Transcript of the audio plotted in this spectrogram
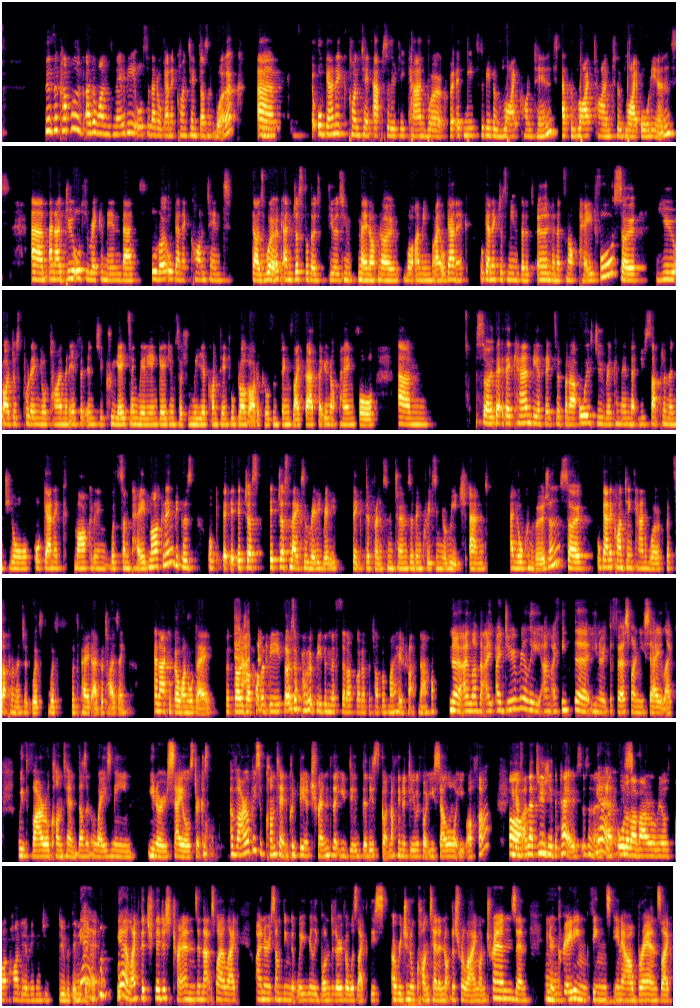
there's a couple of other ones, maybe also that organic content doesn't work. Um, mm. Organic content absolutely can work, but it needs to be the right content at the right time to the right audience. Um, and I do also recommend that although organic content does work, and just for those viewers who may not know what I mean by organic, organic just means that it's earned and it's not paid for. So you are just putting your time and effort into creating really engaging social media content or blog articles and things like that that you're not paying for. Um, so they, they can be effective but i always do recommend that you supplement your organic marketing with some paid marketing because it, just it just makes a really really big difference in terms of increasing your reach and and your conversions so organic content can work but supplemented with with with paid advertising. And i could go on all day but those are probably those are probably the myths that I've got at the top of my head right now. No, I love that. I, I do really um I think the you know the first one you say like with viral content doesn't always mean you know sales because a viral piece of content could be a trend that you did that is got nothing to do with what you sell or what you offer. Oh, you know, and that's usually the case, isn't it? Yeah, like all of our viral reels but hardly have anything to do with anything. Yeah, yeah, like the, they're just trends, and that's why like I know something that we really bonded over was like this original content and not just relying on trends and you know Mm. creating things in our brands like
